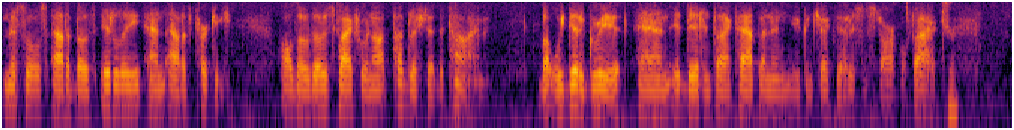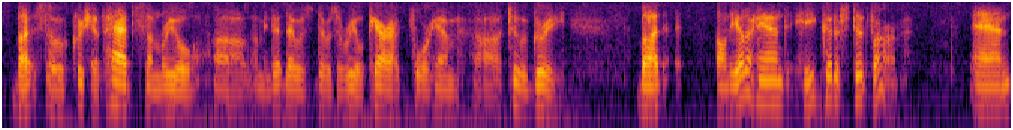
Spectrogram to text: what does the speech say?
missiles out of both Italy and out of Turkey, although those facts were not published at the time. But we did agree it, and it did, in fact, happen, and you can check that as historical fact. Sure. But so Khrushchev had some real, uh, I mean, there, there was there was a real carrot for him uh, to agree. But on the other hand, he could have stood firm, and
